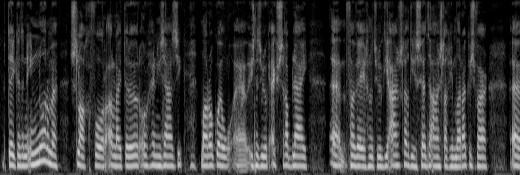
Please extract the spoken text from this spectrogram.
betekent een enorme slag voor allerlei terreurorganisaties. Marokko uh, is natuurlijk extra blij uh, vanwege natuurlijk die aanslag, die recente aanslag in Marrakesh... waar uh,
